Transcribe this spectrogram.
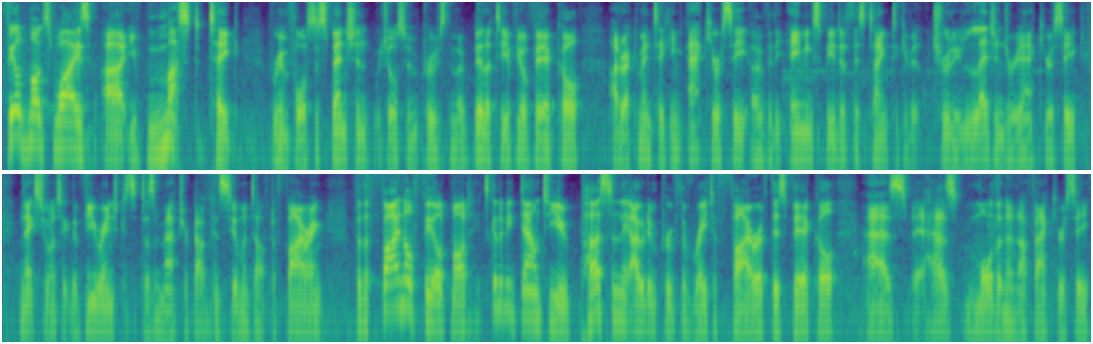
Field mods wise, uh, you must take reinforced suspension, which also improves the mobility of your vehicle. I'd recommend taking accuracy over the aiming speed of this tank to give it truly legendary accuracy. Next, you want to take the view range because it doesn't matter about concealment after firing. For the final field mod, it's going to be down to you. Personally, I would improve the rate of fire of this vehicle as it has more than enough accuracy.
